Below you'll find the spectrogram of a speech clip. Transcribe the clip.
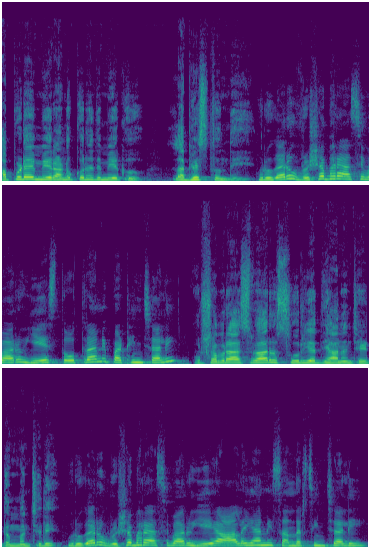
అప్పుడే మీరు అనుకున్నది మీకు లభిస్తుంది. గురుగారు వృషభ రాశి వారు ఏ స్తోత్రాన్ని పఠించాలి? వృషభ రాశి వారు సూర్య ధ్యానం చేయటం మంచిది. గురుగారు వృషభ రాశి వారు ఏ ఆలయాన్ని సందర్శించాలి?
